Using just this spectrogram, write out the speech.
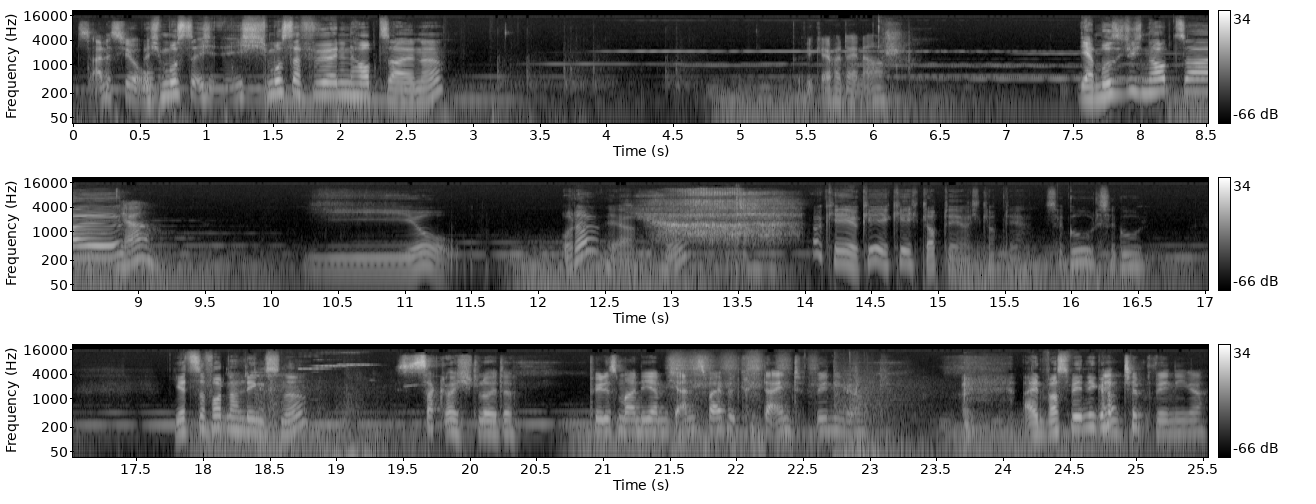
Das ist alles hier oben. Ich muss, ich, ich muss dafür in den Hauptsaal, ne? Beweg einfach deinen Arsch. Ja, muss ich durch den Hauptsaal? Ja. Jo. Oder? Ja. Ja. Okay, okay, okay, ich glaub dir, ich glaub dir. Ist ja gut, ist ja gut. Jetzt sofort nach links, ne? Sagt euch, Leute. Für jedes Mal, die er mich anzweifelt, kriegt er einen Tipp weniger. Ein was weniger? Ein Tipp weniger.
